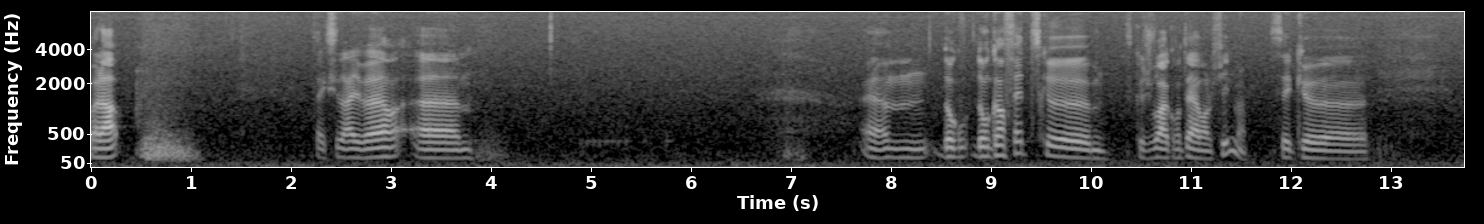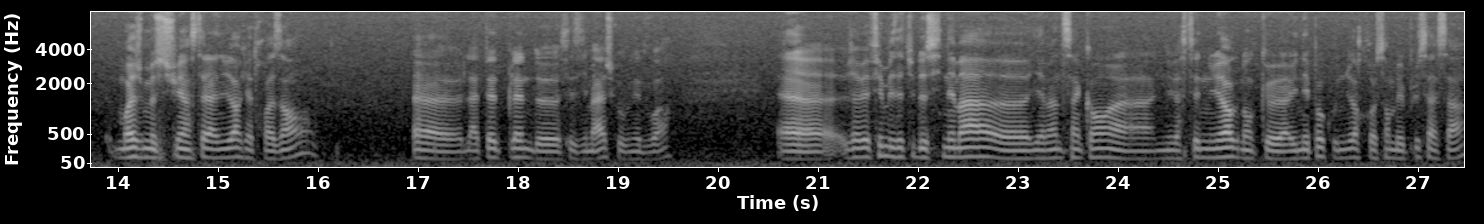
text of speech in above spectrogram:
Voilà. Taxi Driver. Euh, euh, donc, en fait, ce que, ce que je vous racontais avant le film, c'est que euh, moi je me suis installé à New York il y a trois ans, la tête pleine de ces images que vous venez de voir. J'avais fait mes études de cinéma il y a 25 ans à l'Université de New York, donc à une époque où New York ressemblait plus à ça.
